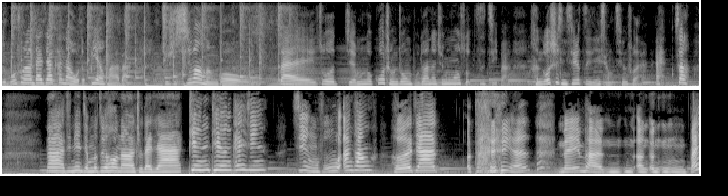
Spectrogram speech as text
也不是说让大家看到我的变化吧，就是希望能够在做节目的过程中不断的去摸索自己吧。很多事情其实自己也想不清楚来，哎，算了。那今天节目的最后呢，祝大家天天开心、幸福安康、阖家呃团圆美满。嗯嗯嗯嗯嗯嗯，拜拜！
